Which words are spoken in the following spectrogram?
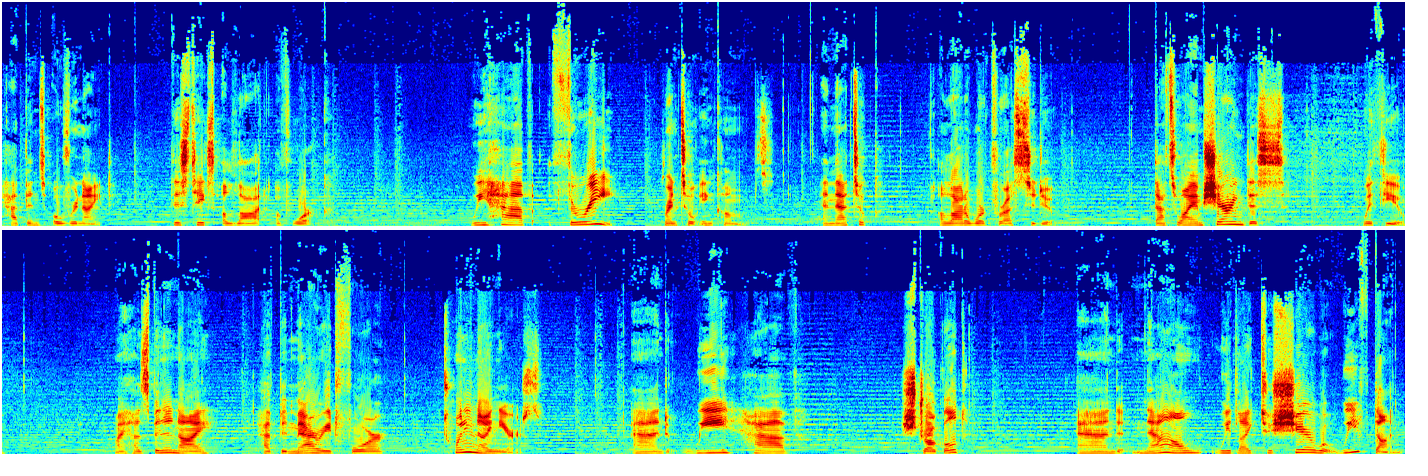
happens overnight. This takes a lot of work. We have three rental incomes, and that took a lot of work for us to do. That's why I'm sharing this with you. My husband and I have been married for 29 years, and we have struggled. And now we'd like to share what we've done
